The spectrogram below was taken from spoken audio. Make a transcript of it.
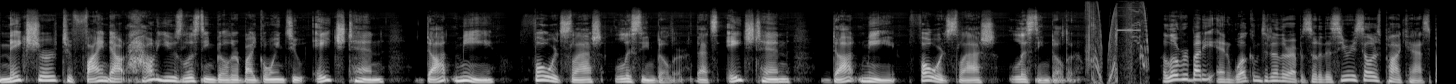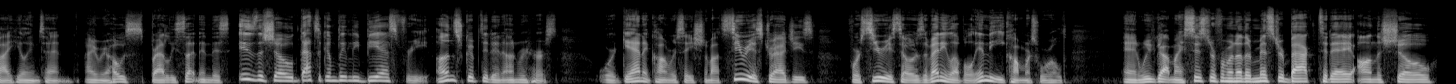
Make sure to find out how to use Listing Builder by going to h10.me forward slash listing builder. That's h10.me forward slash listing builder. Hello, everybody, and welcome to another episode of the Serious Sellers Podcast by Helium 10. I am your host, Bradley Sutton, and this is the show that's a completely BS free, unscripted, and unrehearsed, organic conversation about serious strategies for serious sellers of any level in the e commerce world. And we've got my sister from another Mister back today on the show,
